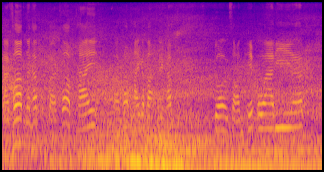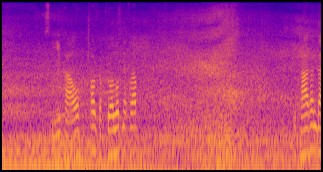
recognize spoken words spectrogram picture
ฝาครอบนะครับฝาครอบท้ายฝาครอบท้ายกระบะนะครับ ตัวอักษร F O R D นะครับ สีขาวเข้ากับตัวรถนะครับ ลูกค้าท่านใด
